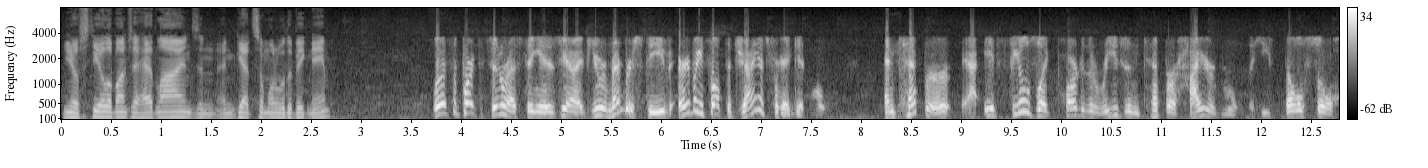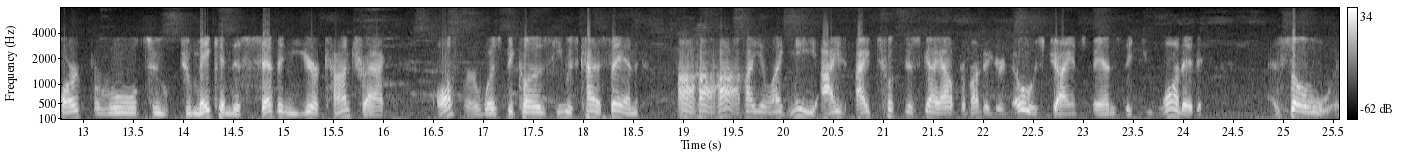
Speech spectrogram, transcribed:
you know steal a bunch of headlines and, and get someone with a big name? Well, that's the part that's interesting is, yeah, if you remember, Steve, everybody thought the Giants were going to get Rhule. And Tepper, it feels like part of the reason Tepper hired Rhule that he fell so hard for Rhule to, to make him this seven year contract offer was because he was kind of saying, ha ha ha, how you like me? I, I took this guy out from under your nose, Giants fans, that you wanted. So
